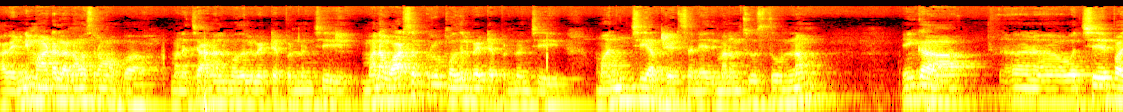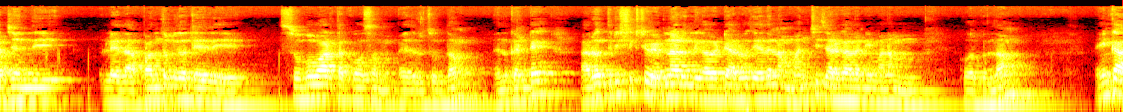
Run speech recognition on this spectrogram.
అవన్నీ మాటలు అనవసరం అబ్బా. మన ఛానల్ మొదలు పెట్టేప్పటి నుంచి మన వాట్సాప్ గ్రూప్ మొదలు పెట్టేప్పటి నుంచి మంచి అప్డేట్స్ అనేది మనం చూస్తూ ఉన్నాం. ఇంకా వచ్చే పద్దెనిమిది లేదా పంతొమ్మిదో తేదీ శుభవార్త కోసం ఎదురు చూద్దాం. ఎందుకంటే ఆ రోజు త్రీ సిక్స్టీ వెబినార్ ఉంది కాబట్టి ఆ రోజు ఏదైనా మంచి జరగాలని మనం కోరుకుందాం. ఇంకా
